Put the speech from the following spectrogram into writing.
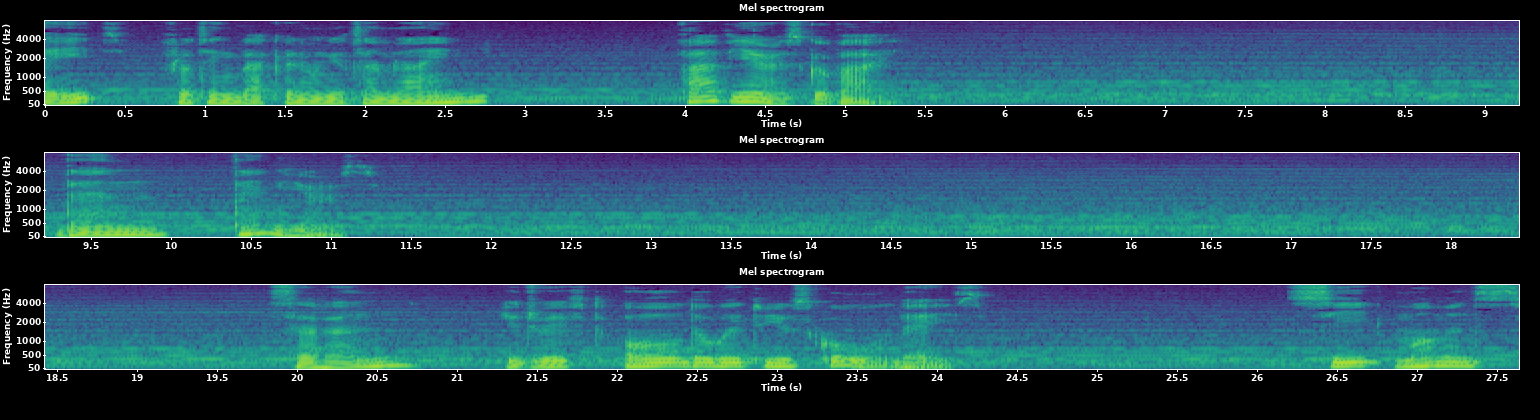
Eight, floating back along your timeline. Five years go by. Then ten years. Seven, you drift all the way to your school days. See moments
